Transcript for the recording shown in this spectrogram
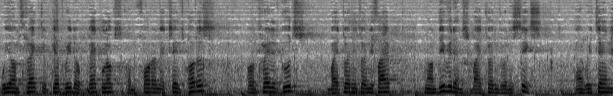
We are on track to get rid of backlogs on foreign exchange orders, on traded goods by 2025, and on dividends by 2026, and return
